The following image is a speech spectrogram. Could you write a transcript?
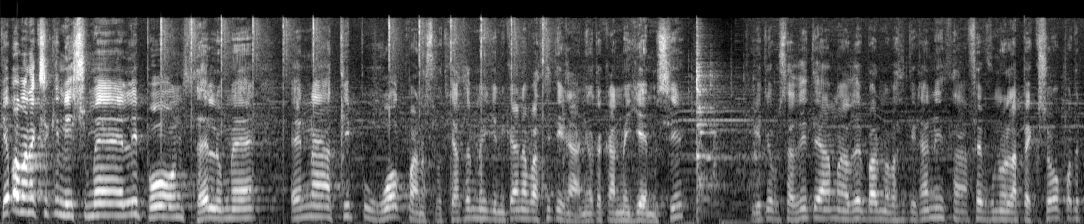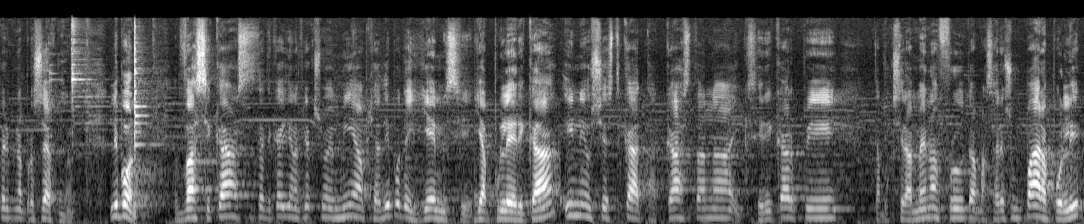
Και πάμε να ξεκινήσουμε. Λοιπόν, θέλουμε ένα τύπου wok πάνω στη φωτιά. Θέλουμε γενικά ένα βαθύ τηγάνι όταν κάνουμε γέμιση. Γιατί όπως θα δείτε, άμα δεν πάρουμε βαθύ τηγάνι, θα φεύγουν όλα απ' έξω. Οπότε πρέπει να προσέχουμε. Λοιπόν, βασικά συστατικά για να φτιάξουμε μία οποιαδήποτε γέμιση για πουλερικά είναι ουσιαστικά τα κάστανα, η ξηρή καρπή, τα αποξηραμένα φρούτα μας αρέσουν πάρα πολύ.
